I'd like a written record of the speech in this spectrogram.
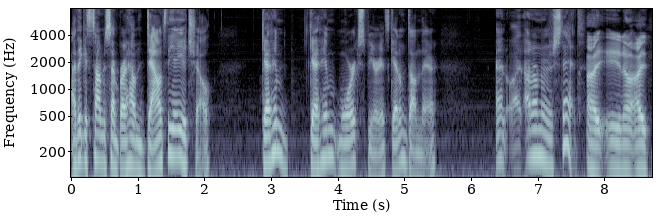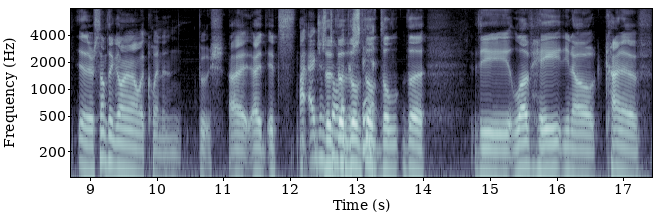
I think it's time to send Brent Howden down to the AHL, get him get him more experience, get him done there. And I, I don't understand. I you know I there's something going on with Quinn and Bush. I, I it's I- I just the, don't the, understand. The the, the the love hate you know kind of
